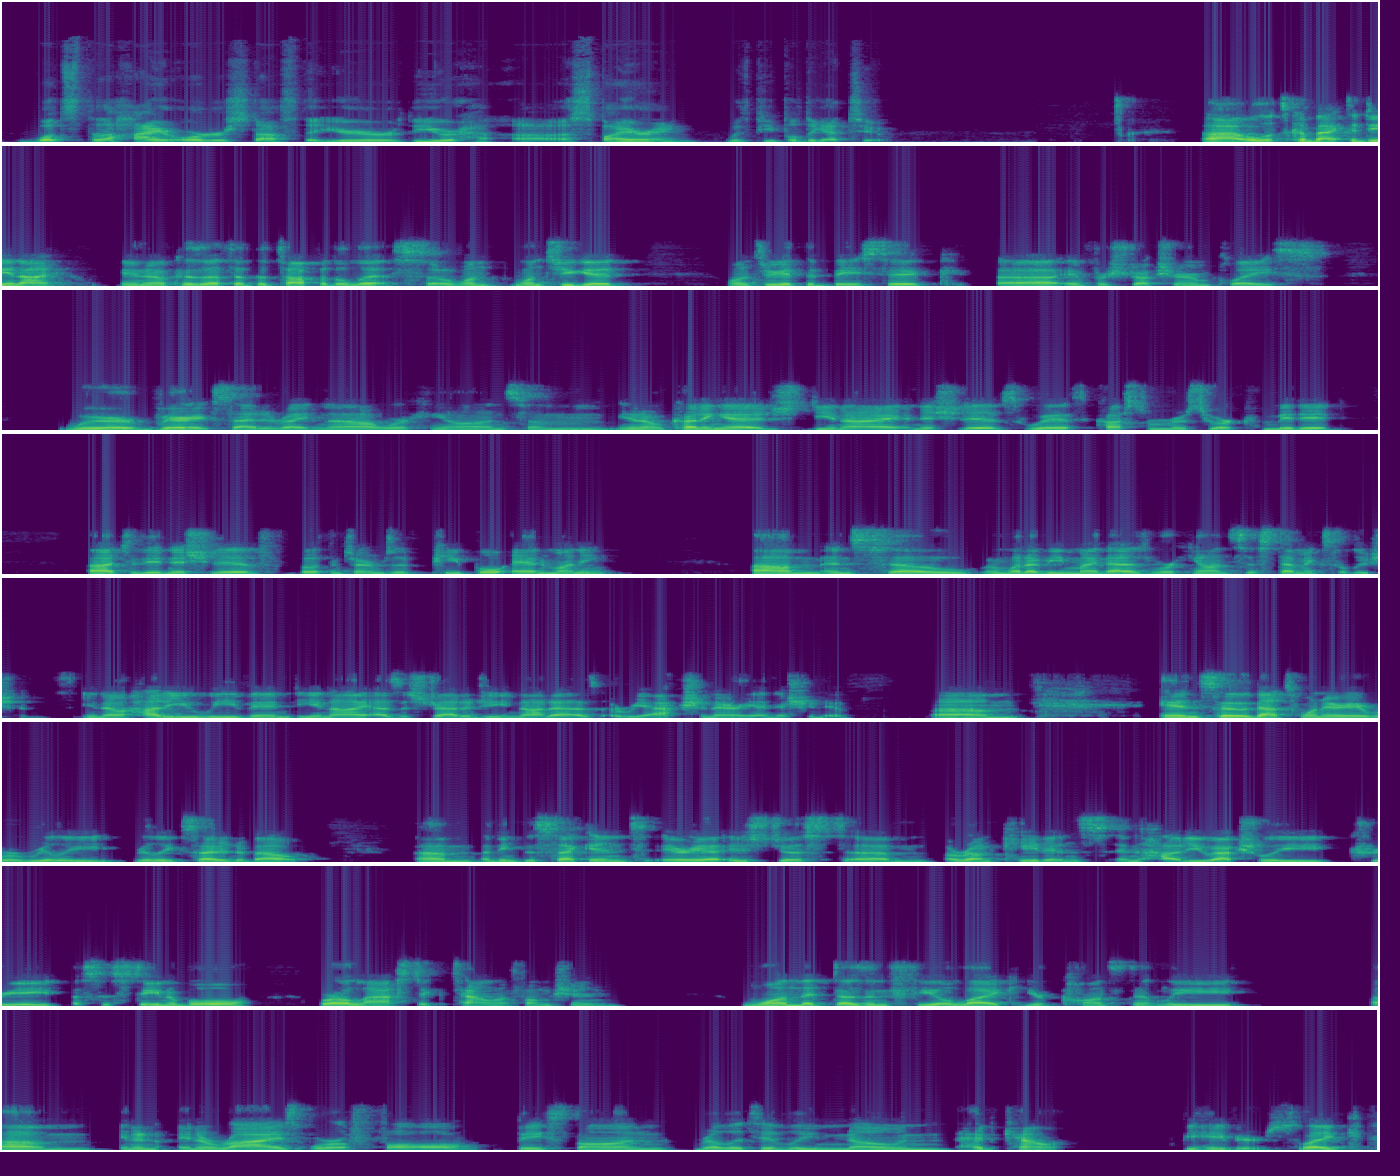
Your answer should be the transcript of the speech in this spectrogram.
what's the higher order stuff that you're that you're uh, aspiring with people to get to uh, well let's come back to dni you know because that's at the top of the list so once once you get once we get the basic uh, infrastructure in place we're very excited right now working on some you know cutting edge dni initiatives with customers who are committed uh, to the initiative both in terms of people and money um, and so, and what I mean by that is working on systemic solutions. You know, how do you weave in DNI as a strategy, not as a reactionary initiative? Um, and so that's one area we're really, really excited about. Um, I think the second area is just um, around cadence and how do you actually create a sustainable or elastic talent function, one that doesn't feel like you're constantly um, in, an, in a rise or a fall based on relatively known headcount behaviors. Like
